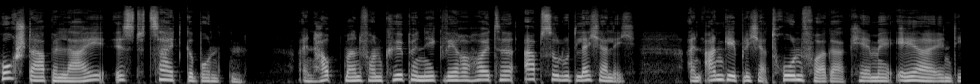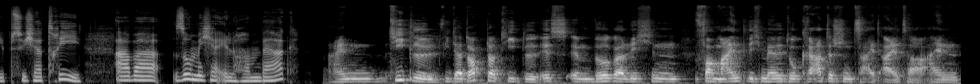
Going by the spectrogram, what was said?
Hochstapelei ist zeitgebunden. Ein Hauptmann von Köpenick wäre heute absolut lächerlich ein angeblicher Thronfolger käme eher in die Psychiatrie. Aber so Michael Homberg, ein Titel wie der Doktortitel ist im bürgerlichen, vermeintlich meritokratischen Zeitalter eine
